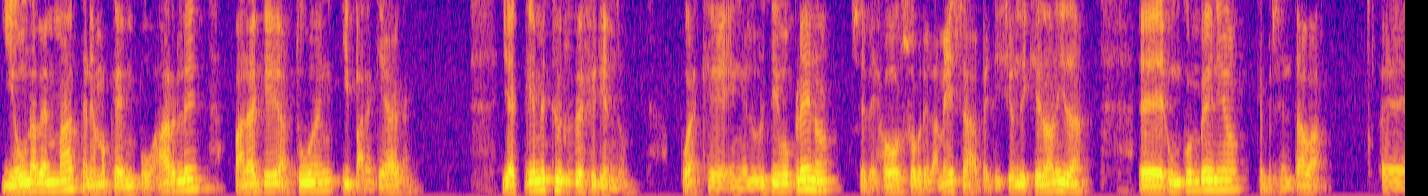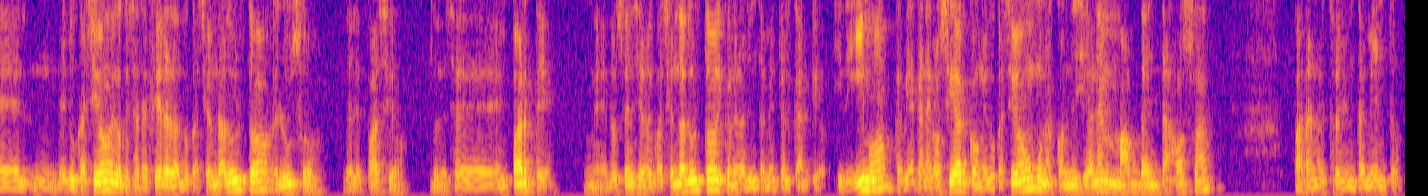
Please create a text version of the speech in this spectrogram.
Y una vez más tenemos que empujarle para que actúen y para que hagan. ¿Y a qué me estoy refiriendo? Pues que en el último Pleno se dejó sobre la mesa, a petición de Izquierda Unida, eh, un convenio que presentaba eh, educación en lo que se refiere a la educación de adultos, el uso del espacio donde se imparte eh, docencia de educación de adultos y con el Ayuntamiento del Carpio. Y dijimos que había que negociar con educación unas condiciones más ventajosas para nuestro ayuntamiento.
